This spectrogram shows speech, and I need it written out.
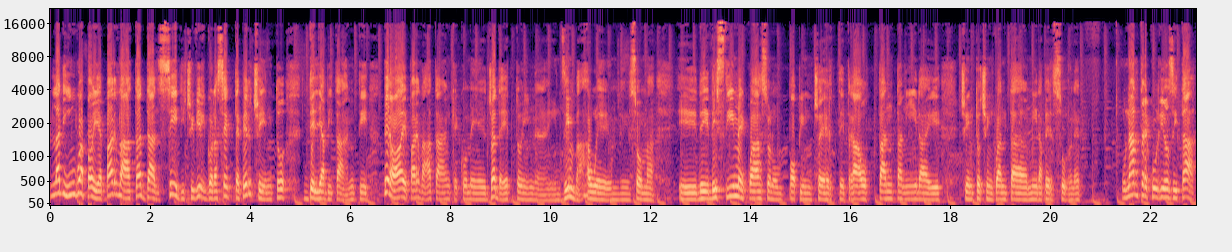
la lingua poi è parlata dal 16,7% degli abitanti, però è parlata anche come già detto in, in Zimbabwe, insomma e le, le stime qua sono un po' più incerte, tra 80.000 e 150.000 persone. Un'altra curiosità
